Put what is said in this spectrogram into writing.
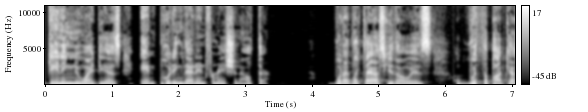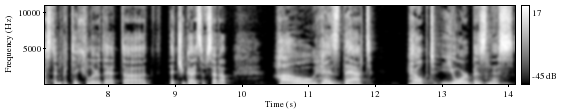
gaining new ideas, and putting that information out there. What I'd like to ask you though is with the podcast in particular that uh, that you guys have set up, how has that helped your business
